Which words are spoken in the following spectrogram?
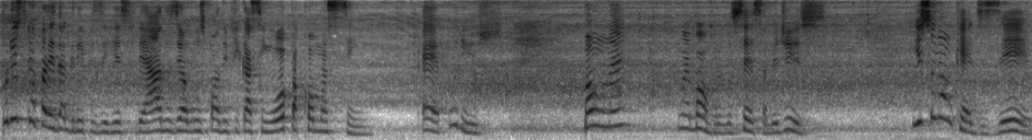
Por isso que eu falei da gripes e resfriados e alguns podem ficar assim, opa, como assim? É, por isso. Bom, né? Não é bom para você saber disso? Isso não quer dizer,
